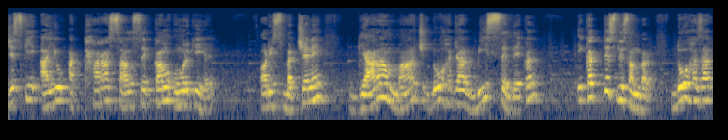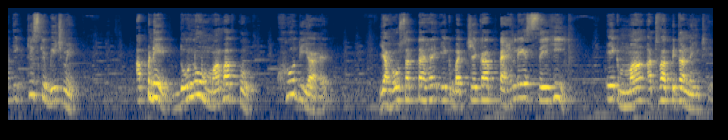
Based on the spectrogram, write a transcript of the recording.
जिसकी आयु 18 साल से कम उम्र की है और इस बच्चे ने 11 मार्च 2020 से लेकर 31 दिसंबर 2021 के बीच में अपने दोनों माँ बाप को खो दिया है। या हो सकता है एक बच्चे का पहले से ही एक माँ अथवा पिता नहीं थे।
